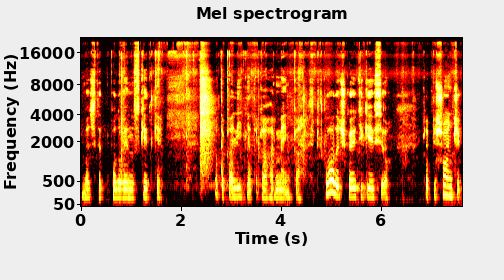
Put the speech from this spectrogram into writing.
Бачите, половину скидки. Отака літня, така гарненька. З підкладочкою тільки і все. Капішончик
